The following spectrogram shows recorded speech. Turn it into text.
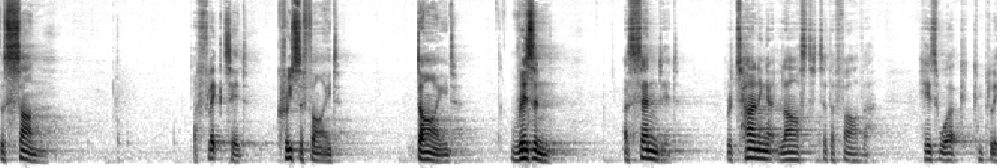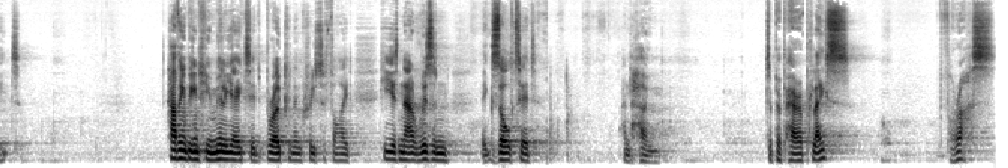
the Son, afflicted, crucified, died, risen, ascended, returning at last to the Father, his work complete. Having been humiliated, broken, and crucified, he is now risen, exalted, and home to prepare a place for us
